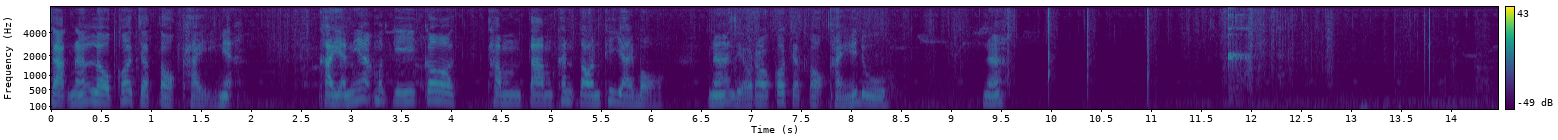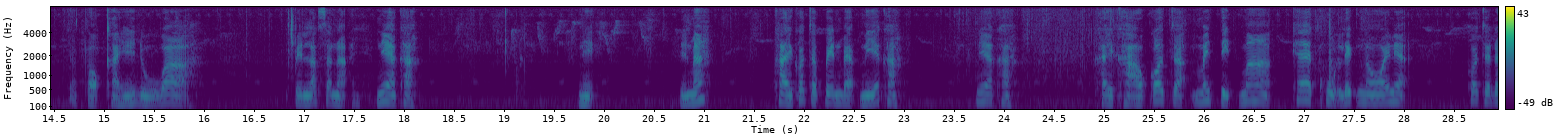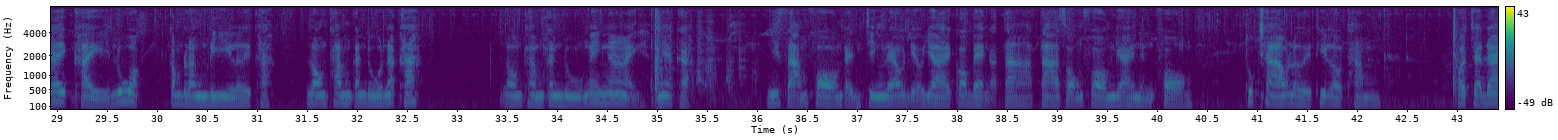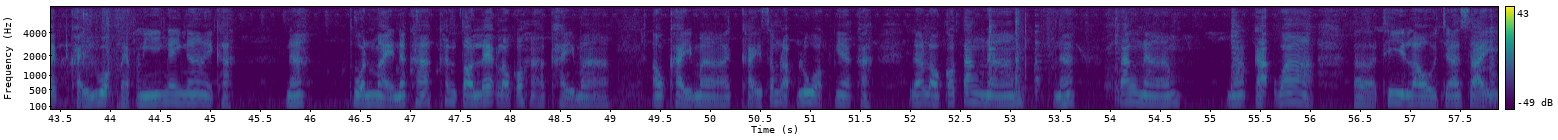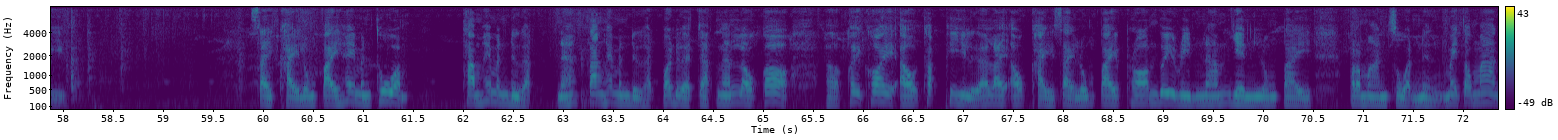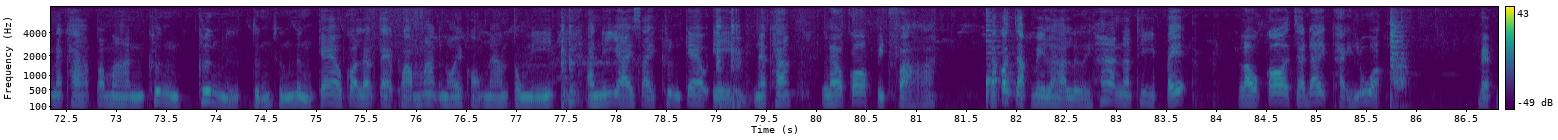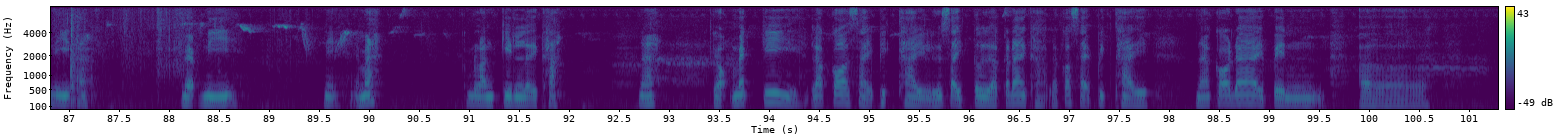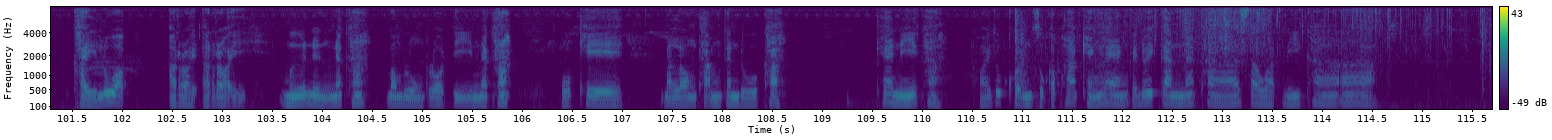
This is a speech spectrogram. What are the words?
จากนั้นเราก็จะตอกไข่เนี่ย ไข่อันเนี้ยเมื่อกี้ก็ทำตามขั้นตอนที่ยายบอกนะ เดี๋ยวเราก็จะตอกไข่ให้ดูนะจะตอกไข่ให้ดูว่าเป็นลักษณะเนี่ยค่ะ นี่ เห็นไหมไข่ก็จะเป็นแบบนี้ค่ะ เนี่ยค่ะ ไข่ขาวก็จะไม่ติดมาก แค่ขูดเล็กน้อยเนี่ย ก็จะได้ไข่ลวกกำลังดีเลยค่ะ ลองทำกันดูนะคะ ลองทำกันดูง่ายๆ เนี่ยค่ะ มีสามฟองแต่จริงๆ แล้วเดี๋ยวยายก็แบ่งกับตาตาสองฟองยายหนึ่งฟอง ทุกเช้าเลยที่เราทำก็จะได้ไข่ลวกแบบนี้ง่าย ๆค่ะนะทวนใหม่นะคะ ขั้นตอนแรกเราก็หาไข่มา เอาไข่มาไข่สำหรับลวกเนี่ยค่ะ แล้วเราก็ตั้งน้ำนะตั้งน้ำ นะกะว่าที่เราจะใส่ใส่ไข่ลงไปให้มันท่วมทำให้มันเดือดนะตั้งให้มันเดือดพอเดือดจากนั้นเราก็ค่อยๆ เอาทัพพีหรืออะไรเอาไข่ใส่ลงไปพร้อมด้วยรินน้ำเย็นลงไปประมาณส่วนหนึ่งไม่ต้องมากนะคะ ประมาณครึ่งครึ่งหรือถึงถึงหนึ่งแก้วก็แล้วแต่ความมากน้อยของน้ำตรงนี้ อันนี้ยายใส่ครึ่งแก้วเองนะคะ แล้วก็ปิดฝา แล้วก็จับเวลาเลย 5 นาทีเป๊ะ เราก็จะได้ไข่ลวกแบบนี้ค่ะ แบบนี้ นี่เห็นไหมกำลังกินเลยค่ะ นะหยอกแม็กกี้แล้วก็ใส่พริกไทยหรือใส่เกลือก็ได้ค่ะ แล้วก็ใส่พริกไทยนะก็ได้เป็นไข่ลวกอร่อยอร่อยมื้อหนึ่งนะคะบำรุงโปรตีนนะคะ โอเค มาลองทำกันดูค่ะ แค่นี้ค่ะ ขอให้ทุกคนสุขภาพแข็งแรงไปด้วยกันนะคะ สวัสดีค่ะ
